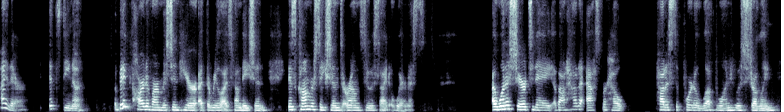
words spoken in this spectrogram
Hi there, it's Deana. A big part of our mission here at the Realize Foundation is conversations around suicide awareness. I want to share today about how to ask for help how to support a loved one who is struggling,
